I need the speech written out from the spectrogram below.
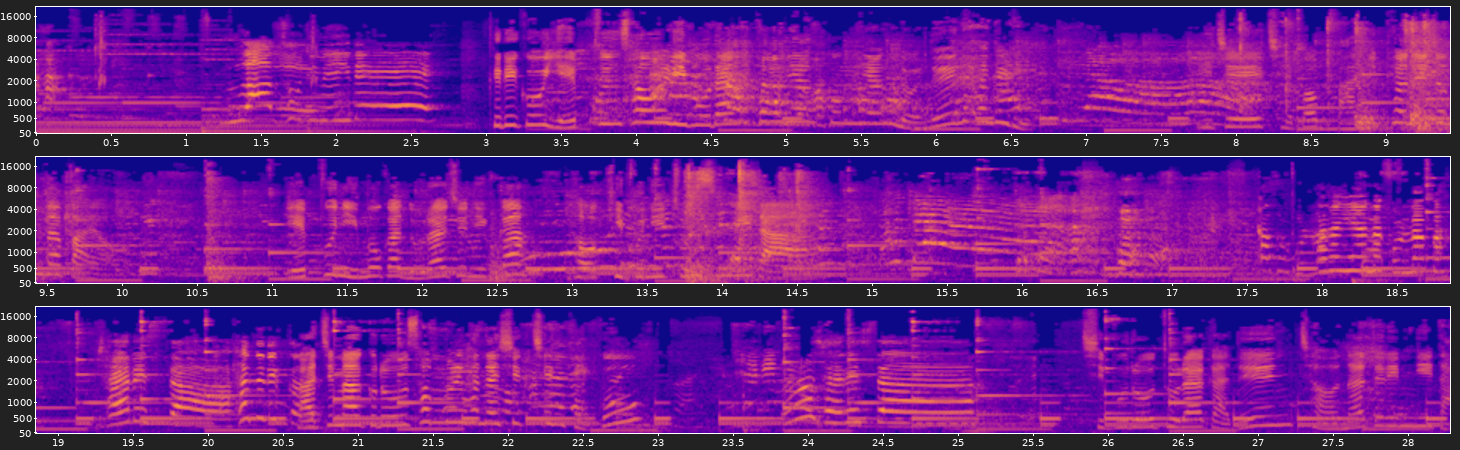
어우. 우와 손이 왜 이래? 그리고 예쁜 서울 이모랑 꽁냥꽁냥 노는 하늘이. 이제 제법 많이 편해졌나 봐요. 예쁜 이모가 놀아주니까 더 기분이 좋습니다. 하랑이 하나 골라봐. 잘했어. 하늘이 거. 마지막으로 선물 하나씩 챙기고 아 잘했어. 집으로 돌아가는 전화들입니다.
